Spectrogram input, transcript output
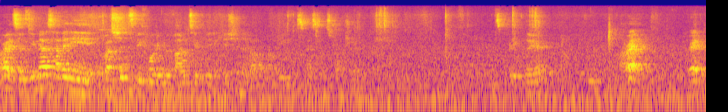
All right, so do you guys have any questions before we move on to communication about what we discussed in structure? It's pretty clear. All right, great.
